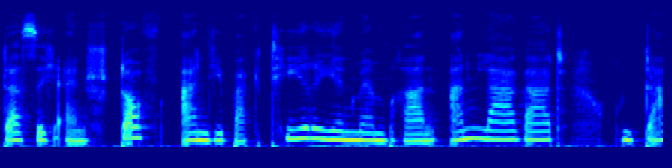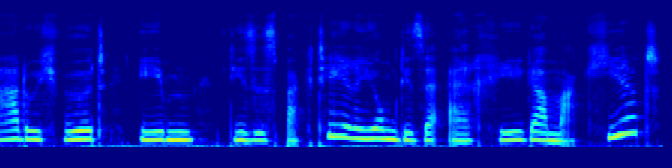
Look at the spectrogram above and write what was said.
dass sich ein Stoff an die Bakterienmembran anlagert und dadurch wird eben dieses Bakterium, dieser Erreger markiert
